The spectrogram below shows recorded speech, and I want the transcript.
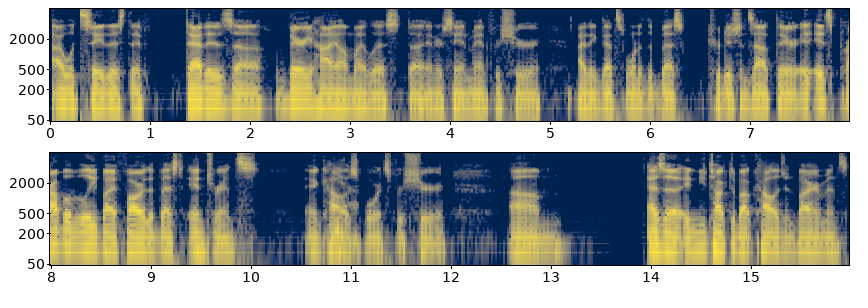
I would say this that if that is uh, very high on my list, uh, Enter Sandman for sure. I think that's one of the best traditions out there. It, it's probably by far the best entrance in college Yeah. sports for sure. Um, as a and you talked about college environments.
